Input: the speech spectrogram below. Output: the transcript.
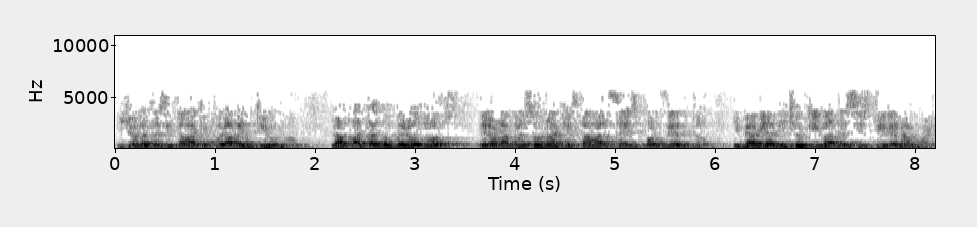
Y yo necesitaba que fuera 21. La pata número dos era una persona que estaba al 6% y me había dicho que iba a desistir en hambre.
